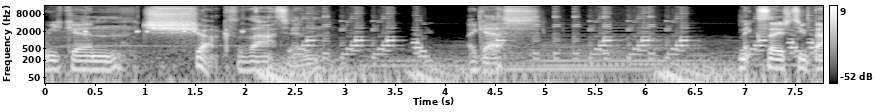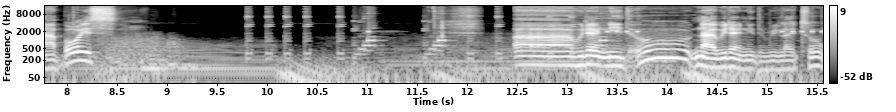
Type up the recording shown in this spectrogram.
We can chuck that in, I guess. Mix those two bad boys. Uh, we don't need... Oh, no, we don't need the reload tool.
